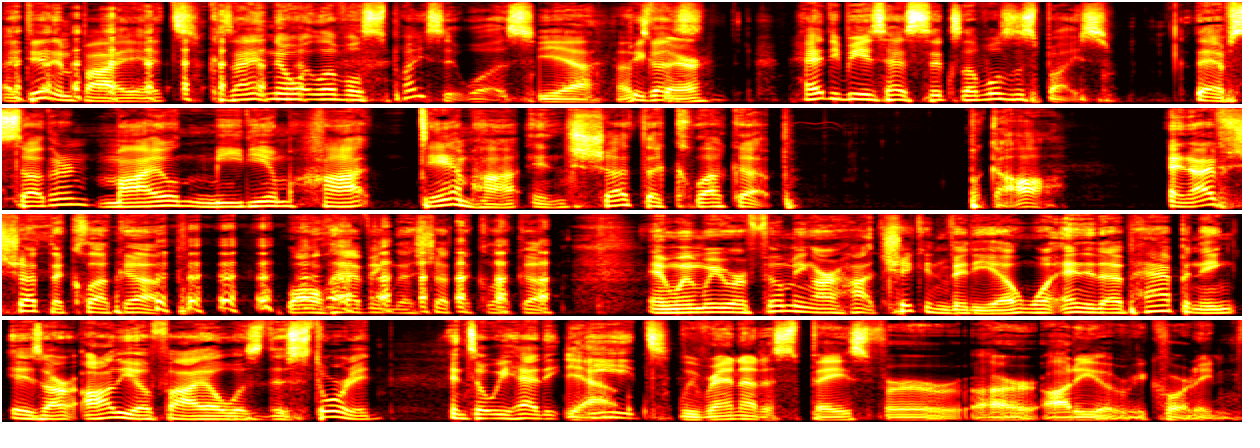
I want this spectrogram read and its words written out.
I didn't buy it because I didn't know what level of spice it was. Yeah, that's because fair. Hattie B's has six levels of spice. They have southern, mild, medium, hot, damn hot, and shut the cluck up. Baga. And I've shut the cluck up while having the shut the cluck up. And when we were filming our hot chicken video, what ended up happening is our audio file was distorted. And so we had to Yeah, eat. we ran out of space for our audio recording,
